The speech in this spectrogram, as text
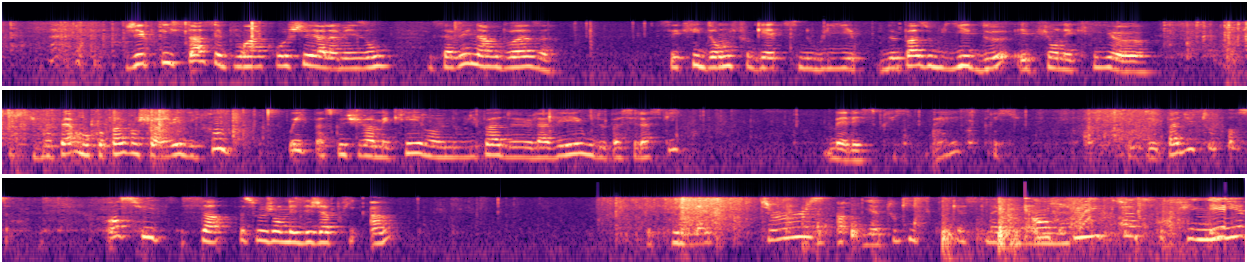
J'ai pris ça, c'est pour accrocher à la maison. Vous savez, une ardoise, c'est écrit Don't forget, ne pas oublier de, et puis on écrit euh, tout ce qu'il faut faire. Mon copain, quand je suis arrivée, dit hum, Oui, parce que tu vas m'écrire, euh, n'oublie pas de laver ou de passer la spi. Bel esprit, bel esprit. C'était pas du tout pour ça. Ensuite, ça, parce que j'en ai déjà pris un. Ah, il y a tout qui se casse la gueule. Ensuite, pour finir,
